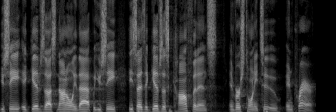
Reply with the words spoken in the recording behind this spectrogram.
You see, it gives us not only that, but you see, he says it gives us confidence in verse 22 in prayer.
